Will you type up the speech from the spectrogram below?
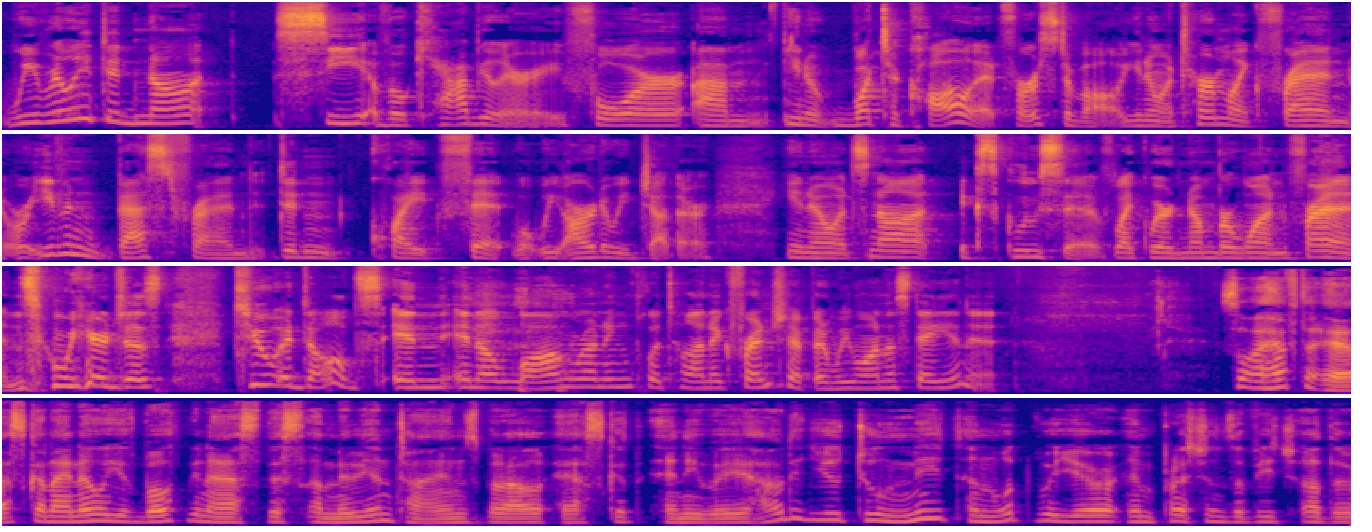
we really did not see a vocabulary for um, you know what to call it first of all you know a term like friend or even best friend didn't quite fit what we are to each other you know it's not exclusive like we're number one friends we are just two adults in in a long running platonic friendship and we want to stay in it So I have to ask, and I know you've both been asked this a million times, but I'll ask it anyway. How did you two meet, and what were your impressions of each other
